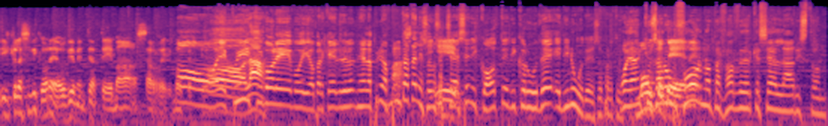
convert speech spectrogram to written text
il classificone è ovviamente a tema Sanremo. Oh, perché- e qui Oh, ti volevo io, perché nella prima Ma puntata ne sono successe di cotte, di crude e di nude soprattutto. Puoi anche Molto usare bene. un forno per far vedere che sei all'Ariston.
